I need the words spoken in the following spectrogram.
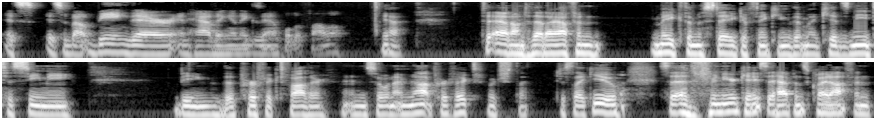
it's, it's about being there and having an example to follow. Yeah. To add on to that, I often make the mistake of thinking that my kids need to see me being the perfect father. And so when I'm not perfect, which just like you said, in your case, it happens quite often.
